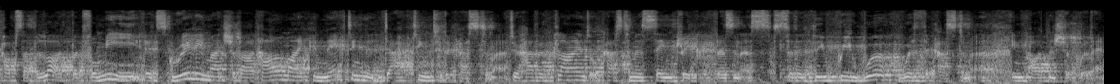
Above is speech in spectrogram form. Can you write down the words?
pops up a lot. But for me, it's really much about how am I connecting and adapting to the customer to have a client or customer centric business so that they, we work with the customer in partnership with them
